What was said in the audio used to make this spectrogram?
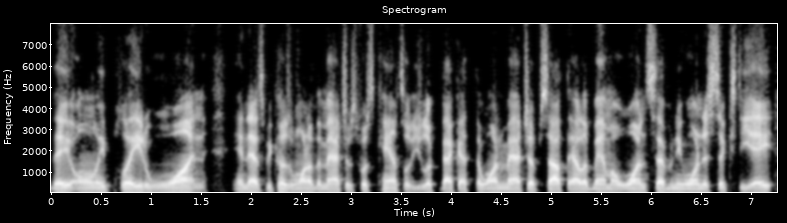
They only played one, and that's because one of the matchups was canceled. You look back at the one matchup, South Alabama won 71 to 68.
